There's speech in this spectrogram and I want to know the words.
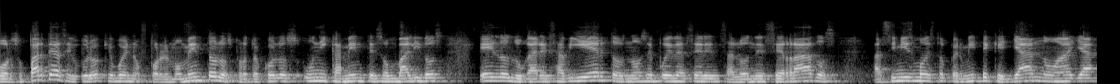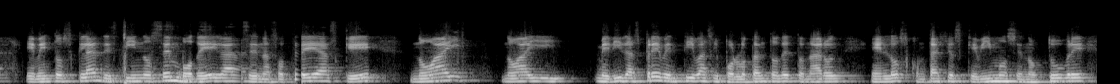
Por su parte, aseguró que, bueno, por el momento los protocolos únicamente son válidos en los lugares abiertos, no se puede hacer en salones cerrados. Asimismo, esto permite que ya no haya eventos clandestinos en bodegas, en azoteas, que no hay, no hay medidas preventivas y por lo tanto detonaron en los contagios que vimos en octubre,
